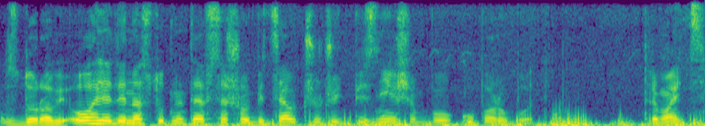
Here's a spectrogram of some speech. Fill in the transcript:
здорові. Огляди наступне те все, що обіцяв, чуть-чуть пізніше, бо купа роботи. Тримайтеся.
